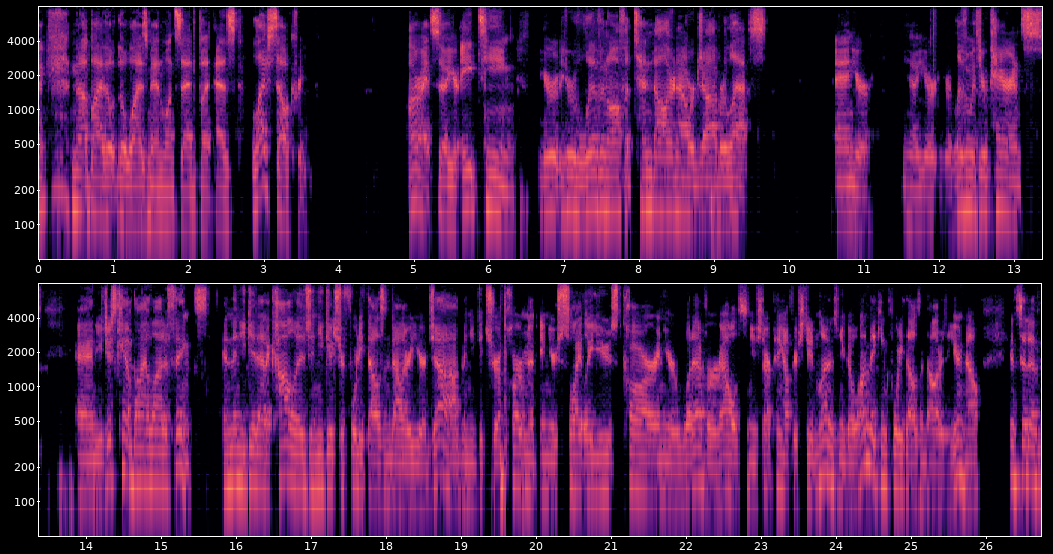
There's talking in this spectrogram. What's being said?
not by the, the wise man once said, but as lifestyle creep. All right, so you're 18. You're you're living off a $10 an hour job or less. And you're you know you're you're living with your parents and you just can't buy a lot of things and then you get out of college and you get your $40,000 a year job and you get your apartment and your slightly used car and your whatever else and you start paying off your student loans and you go well, I'm making $40,000 a year now instead of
